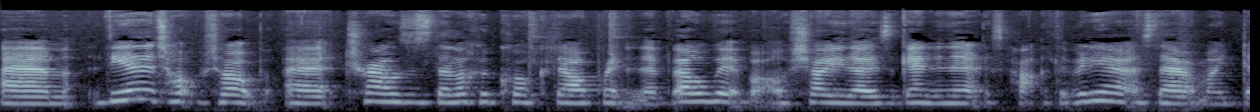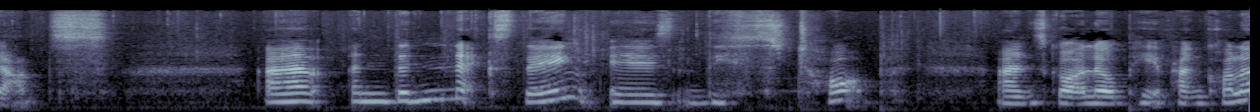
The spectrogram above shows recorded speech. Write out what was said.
um, the other top, uh, trousers, they're like a crocodile print and they're velvet, but I'll show you those again in the next part of the video as they're at my dad's. Um, and the next thing is this top, and it's got a little Peter Pan collar.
